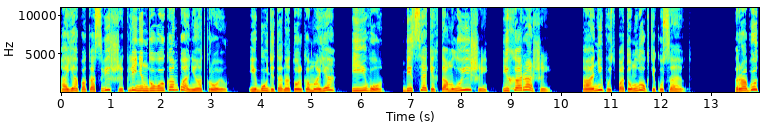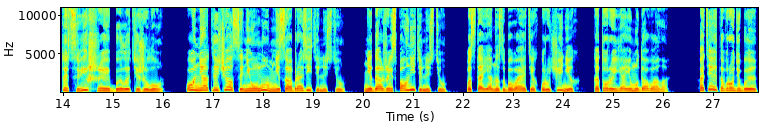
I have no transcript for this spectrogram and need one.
А я пока с Виршей клининговую компанию открою. И будет она только моя и его, без всяких там Луишей и Харашей. А они пусть потом локти кусают. Работать с Вишей было тяжело. Он не отличался ни умом, ни сообразительностью, ни даже исполнительностью, постоянно забывая о тех поручениях, которые я ему давала. Хотя это вроде бы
